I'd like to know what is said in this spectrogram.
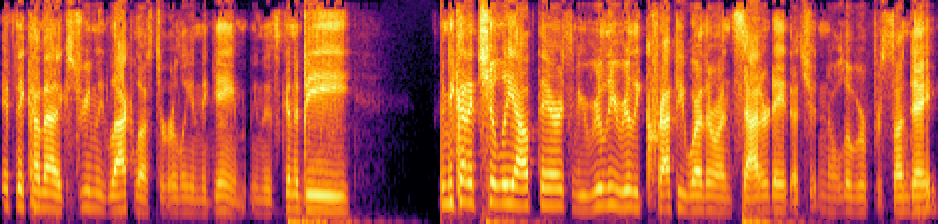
if they come out extremely lackluster early in the game. I mean, it's going to be it's going to be kind of chilly out there. It's going to be really, really crappy weather on Saturday. That shouldn't hold over for Sunday.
